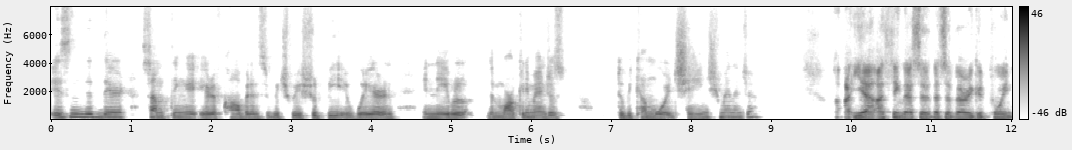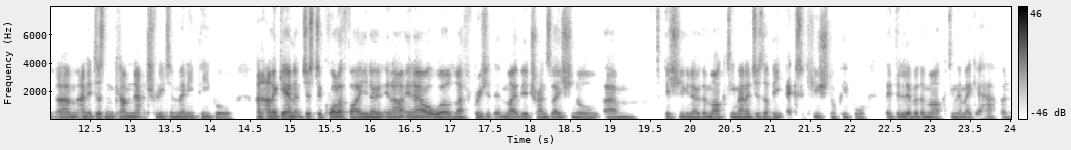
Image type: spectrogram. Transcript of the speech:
Isn't it there something, an area of competence which we should be aware and enable the marketing managers to become more a change manager? Uh, yeah, I think that's a that's a very good point, um, and it doesn't come naturally to many people. And, and again, just to qualify, you know, in our in our world, and I appreciate there might be a translational um, issue. You know, the marketing managers are the executional people; they deliver the marketing, they make it happen.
